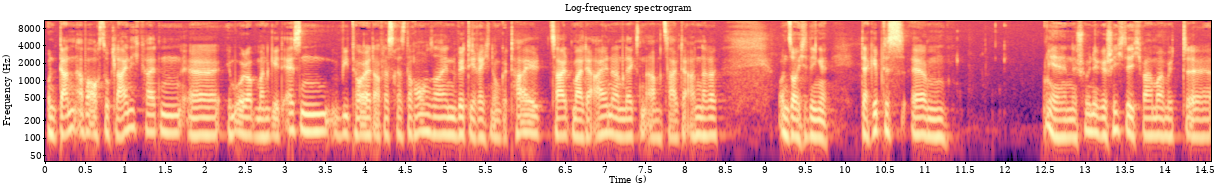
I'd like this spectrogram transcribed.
Und dann aber auch so Kleinigkeiten äh, im Urlaub, man geht essen, wie teuer darf das Restaurant sein, wird die Rechnung geteilt, zahlt mal der eine, am nächsten Abend zahlt der andere und solche Dinge. Da gibt es ähm, ja, eine schöne Geschichte. Ich war mal mit, äh,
